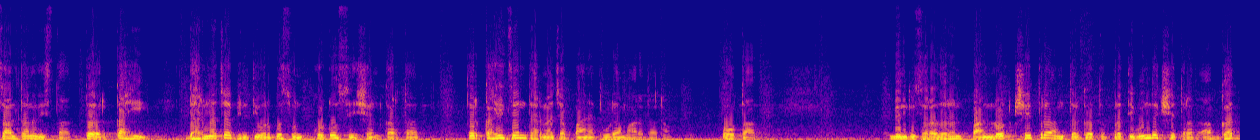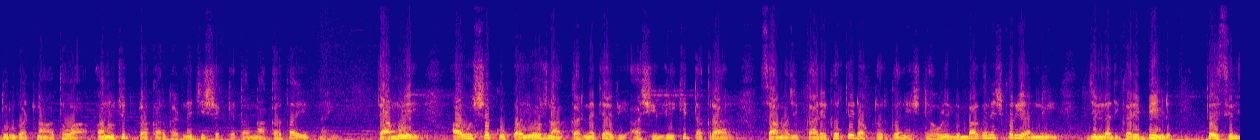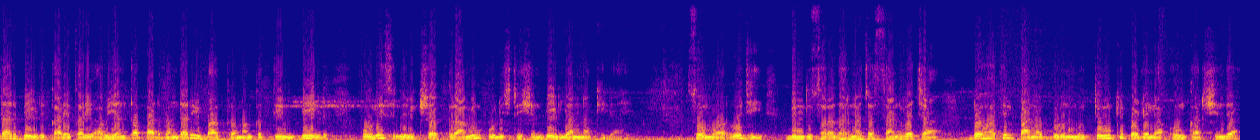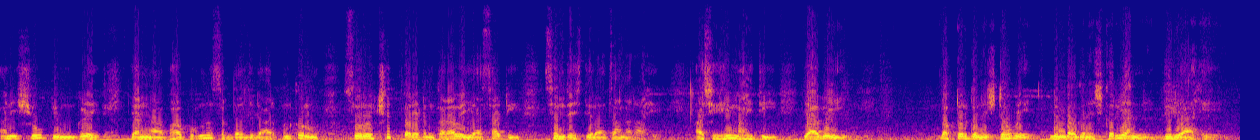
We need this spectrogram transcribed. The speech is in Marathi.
चालताना दिसतात. तर काही धरणाच्या भिंतीवर बसून फोटो सेशन करतात. तर काही जण धरणाच्या पाण्यात उड्या मारताना पोहतात. बिंदुसारा धरण पाणलोट क्षेत्र अंतर्गत प्रतिबंध क्षेत्रात अपघात दुर्घटना अथवा अनुचित प्रकार घडण्याची शक्यता नाकारता येत नाही. त्यामुळे आवश्यक उपाययोजना करण्यात यावी अशी लेखी तक्रार सामाजिक कार्यकर्ते डॉक्टर गणेश ढवळे लिंबा गणेशकर यांनी जिल्हाधिकारी बीड तहसीलदार बीड कार्यकारी अभियंता पाटबंधारे विभाग क्रमांक तीन बीड पोलीस निरीक्षक ग्रामीण पोलीस स्टेशन बीड यांना केली आहे. सोमवार रोजी बिंदुसारा धरणाच्या सांडव्याच्या डोहातील पाण्यात बुडून मृत्युमुखी पडलेल्या ओंकार शिंदे आणि शिव पिंगळे यांना भावपूर्ण श्रद्धांजली अर्पण करून सुरक्षित पर्यटन करावे यासाठी संदेश दिला जाणार आहे. अशी ही माहिती यावेळी डॉक्टर गणेश ढवळे लिंबा गणेशकर यांनी दिली आहे.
